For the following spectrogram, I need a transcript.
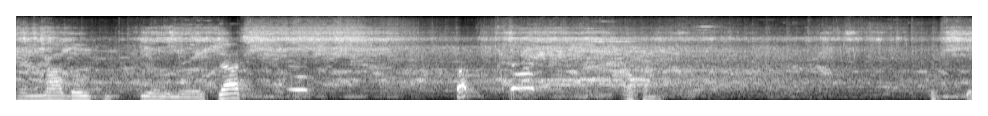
I'm not going to see anymore. Just. But. Okay. It's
